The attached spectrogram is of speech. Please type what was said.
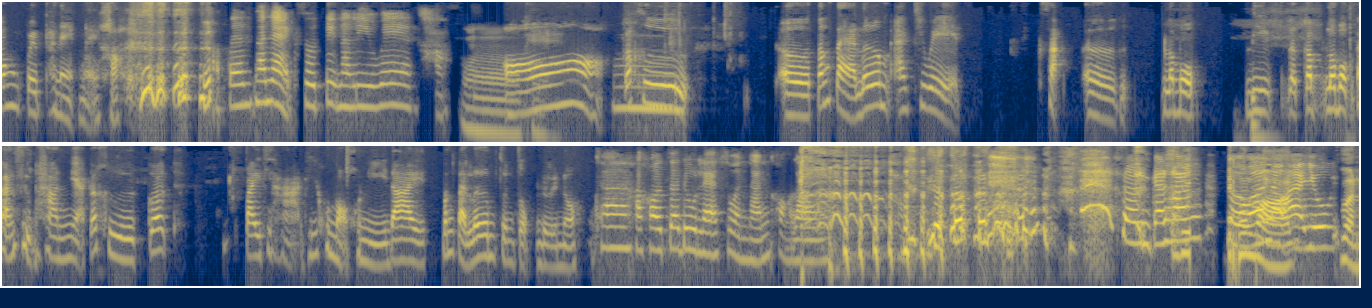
ต้องไปแผนกไหนคะเป็นแผนกสูตินรีเวชค่ะอ๋ออ๋โออเคก็คือมเอ่อตั้งแต่เริ่ม activate สะเอ่อระบบดีแล้วกับระบบการสืบพันธุ์เนี่ยก็คือก็ ไปที่หาที่คุณหมอคนนี้ได้ตั้งแต่เริ่มจนจบเลยเนาะใช่ค่ะเขาจะดูแลส่วนนั้นของเราจนกระทั่งเจอว่าเราอายุ ส่วน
